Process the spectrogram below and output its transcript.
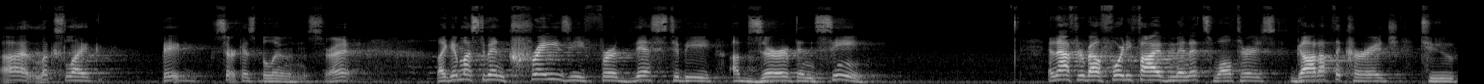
Uh, it looks like big circus balloons, right? Like it must have been crazy for this to be observed and seen. And after about 45 minutes, Walters got up the courage to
